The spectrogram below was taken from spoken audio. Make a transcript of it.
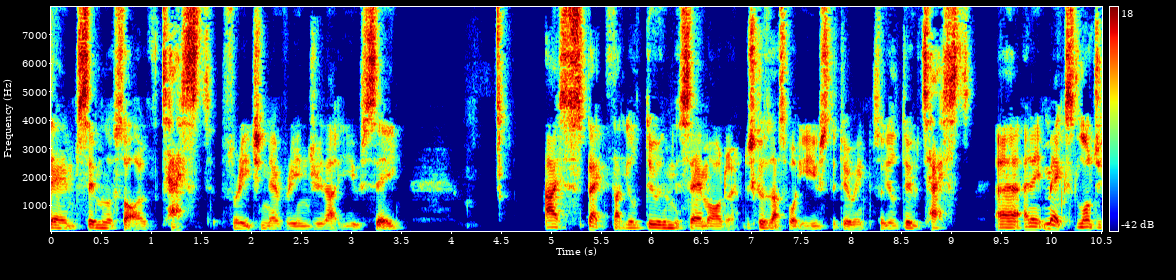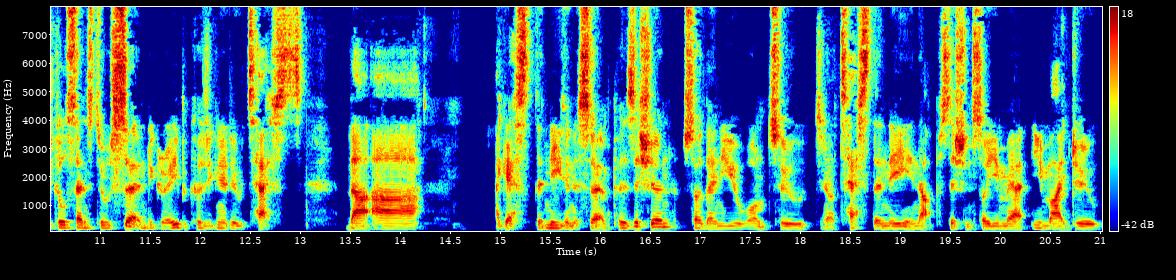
same similar sort of test for each and every injury that you see. I suspect that you'll do them in the same order, just because that's what you're used to doing. So you'll do tests Uh, and it makes logical sense to a certain degree because you're going to do tests that are, I guess, the knee's in a certain position. So then you want to, you know, test the knee in that position. So you might you might do,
